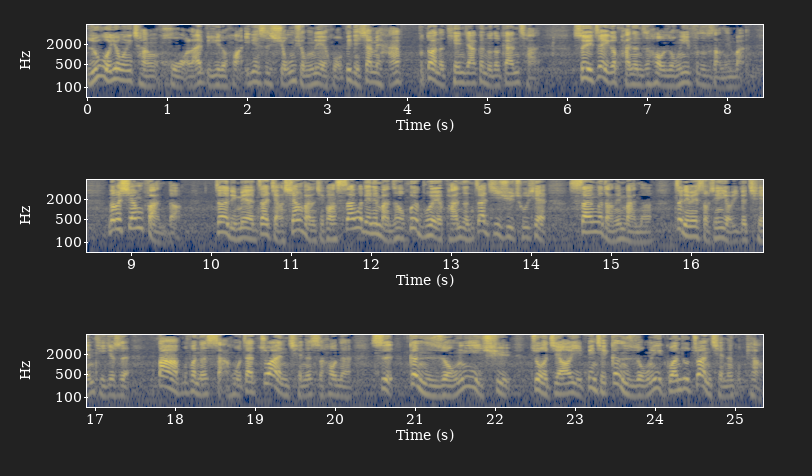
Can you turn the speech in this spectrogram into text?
如果用一场火来比喻的话，一定是熊熊烈火，并且下面还不断的添加更多的干柴，所以这个盘整之后容易复制出涨停板。那么相反的，这里面在讲相反的情况，三个跌停板之后会不会盘整再继续出现三个涨停板呢？这里面首先有一个前提，就是大部分的散户在赚钱的时候呢，是更容易去做交易，并且更容易关注赚钱的股票。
